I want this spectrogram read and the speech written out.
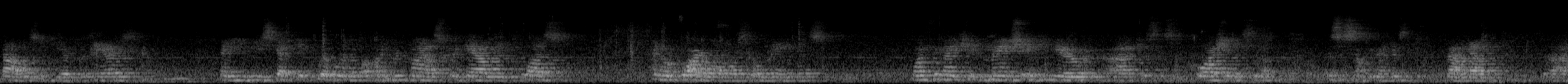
dollars a year for theirs. And EVs get the equivalent of hundred miles per gallon plus and require almost no maintenance. One thing I should mention here, uh, just as a caution, is, uh, this is something I just found out uh,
